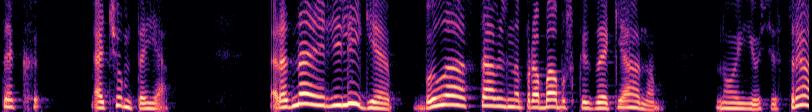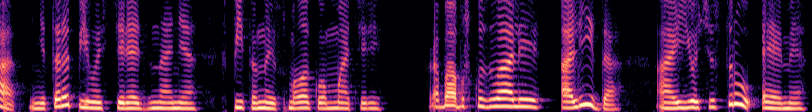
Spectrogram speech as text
Так о чем-то я. Родная религия была оставлена прабабушкой за океаном, но ее сестра не торопилась терять знания, впитанные с молоком матери. Прабабушку звали Алида, а ее сестру Эми.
